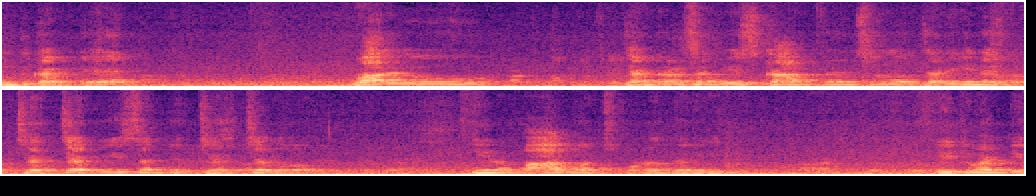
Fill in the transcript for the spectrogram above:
ఎందుకంటే వాళ్ళు జనరల్ సర్వీస్ కాన్ఫరెన్స్లో జరిగిన చర్చ రీసెంట్ చర్చలో నేను పాల్పంచుకోవడం జరిగింది. ఇటువంటి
